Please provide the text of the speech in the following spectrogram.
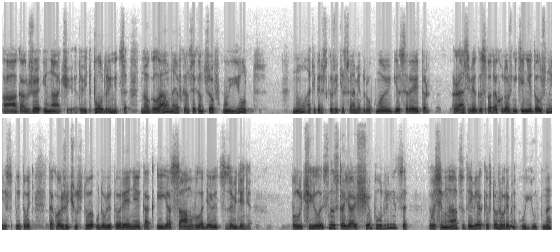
А как же иначе? Это ведь пудреница. Но главное, в конце концов, уют. Ну, а теперь скажите сами, друг мой Гесрейтер, разве господа художники не должны испытывать такое же чувство удовлетворения, как и я сам, владелец заведения? Получилась настоящая пудреница. XVIII век, и в то же время уютно.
